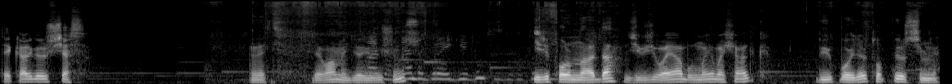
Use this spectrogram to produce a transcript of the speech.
Tekrar görüşeceğiz. Evet devam ediyor yürüyüşümüz. İri formlarda civciv ayağı bulmayı başardık. Büyük boyları topluyoruz şimdi.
